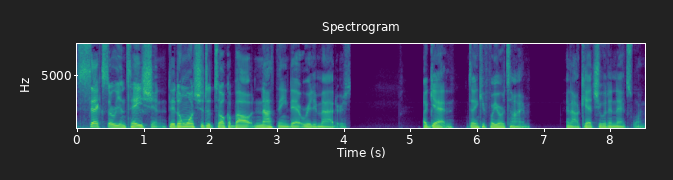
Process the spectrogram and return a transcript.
sex orientation. They don't want you to talk about nothing that really matters. Again, thank you for your time, and I'll catch you in the next one.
